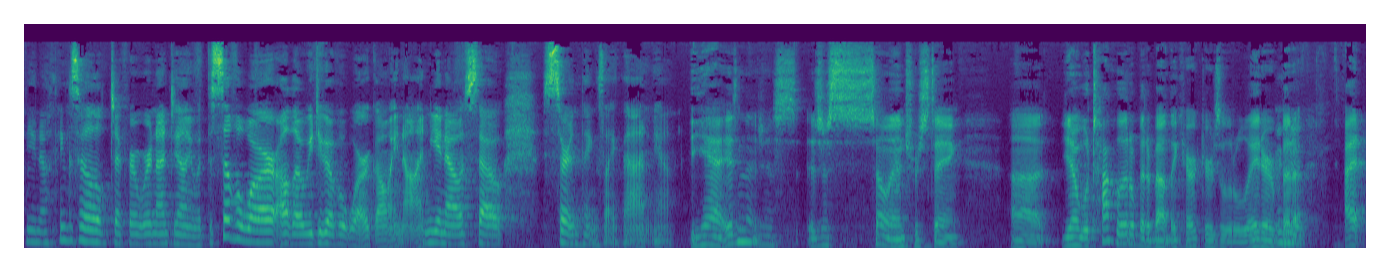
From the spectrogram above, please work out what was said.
you know things are a little different we're not dealing with the civil war although we do have a war going on you know so certain things like that yeah Yeah, isn't it just it's just so interesting? Uh, you know, we'll talk a little bit about the characters a little later, but uh, I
